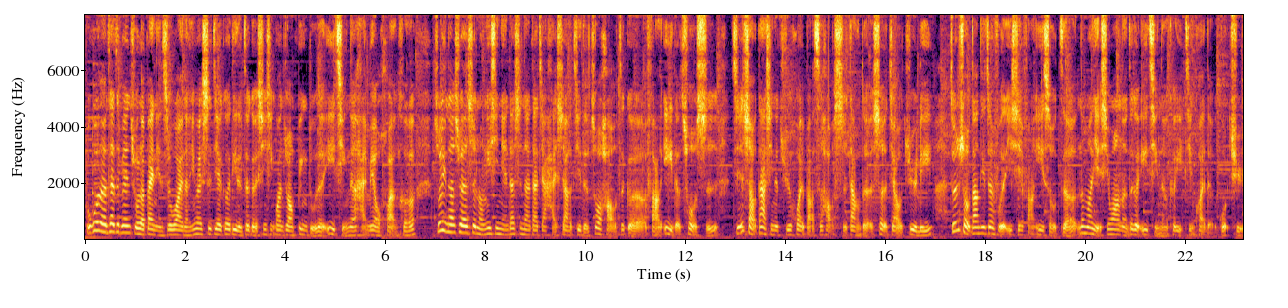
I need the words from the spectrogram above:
不过呢，在这边除了拜年之外呢，因为世界各地的这个新型冠状病毒的疫情呢还没有缓和，所以呢，虽然是农历新年，但是呢，大家还是要记得做好这个防疫的措施，减少大型的聚会，保持好适当的社交距离，遵守当地政府的一些防疫守则。那么也希望呢，这个疫情呢可以尽快的过去。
